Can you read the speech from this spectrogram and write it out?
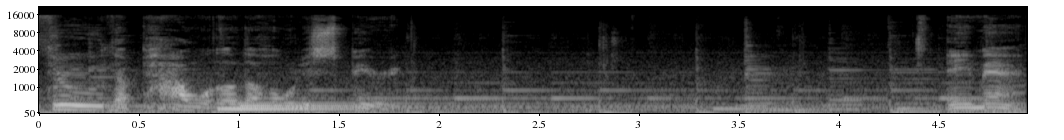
through the power of the Holy Spirit. Amen.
